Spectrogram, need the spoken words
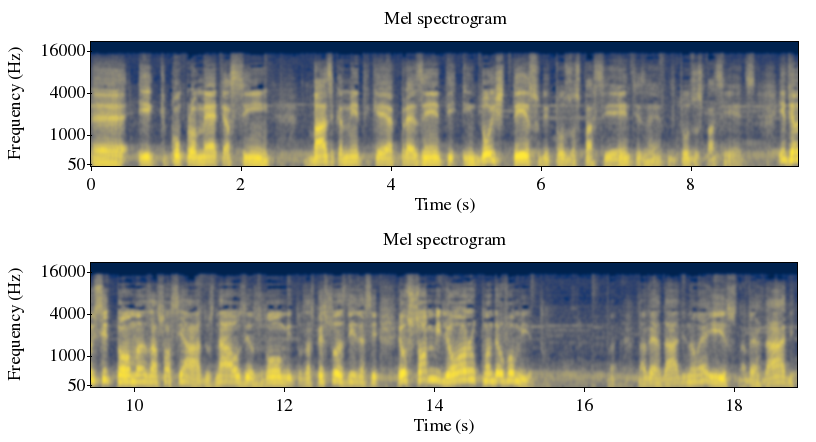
É, e que compromete, assim, basicamente que é presente em dois terços de todos os pacientes, né? De todos os pacientes. E vem os sintomas associados, náuseas, vômitos. As pessoas dizem assim, eu só melhoro quando eu vomito. Na verdade, não é isso. Na verdade,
